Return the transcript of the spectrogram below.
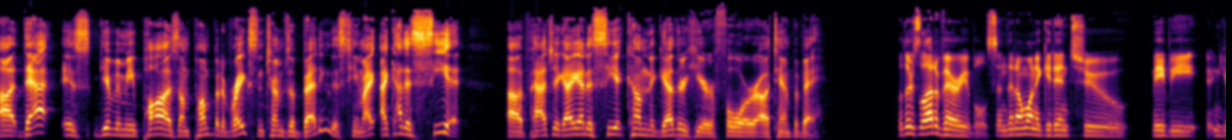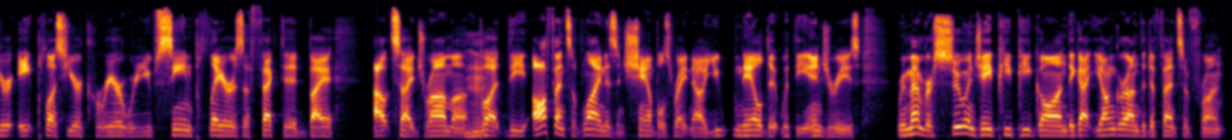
uh, that is giving me pause. I'm pumping the brakes in terms of betting this team. I, I got to see it, uh, Patrick. I got to see it come together here for uh, Tampa Bay. Well, there's a lot of variables. And then I want to get into maybe in your eight plus year career where you've seen players affected by outside drama, mm-hmm. but the offensive line is in shambles right now. You nailed it with the injuries. Remember, Suh and JPP gone. They got younger on the defensive front.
